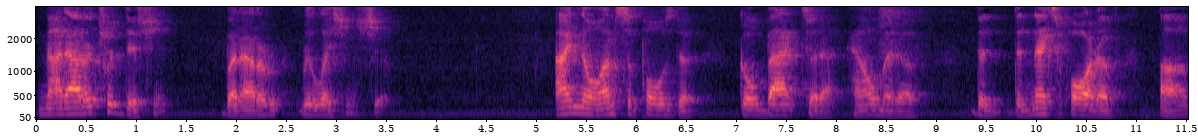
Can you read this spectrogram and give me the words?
not out of tradition, but out of relationship. I know I'm supposed to go back to the helmet of the, the next part of uh,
